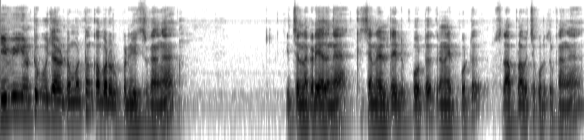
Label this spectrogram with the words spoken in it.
டிவி யூனிட்டு பூஜா யூனிட்டு மட்டும் கபோர்டு ஒர்க் பண்ணி வச்சுருக்காங்க. கிச்சனில் கிடையாதுங்க. கிச்சனில் எல்டைட் போட்டு கிரானைட் போட்டு ஸ்லாப்லாம் வச்சு கொடுத்துருக்காங்க.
